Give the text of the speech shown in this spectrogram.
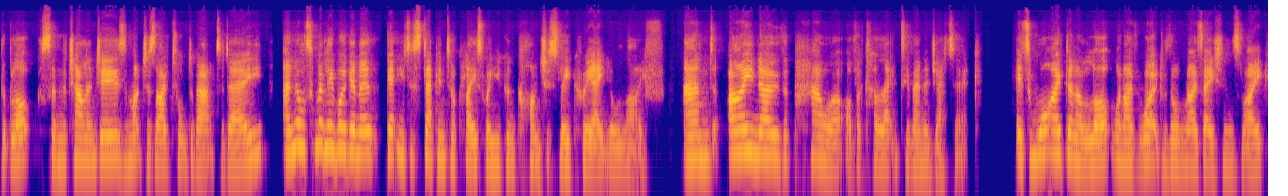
the blocks and the challenges, much as I've talked about today. And ultimately, we're going to get you to step into a place where you can consciously create your life. And I know the power of a collective energetic. It's what I've done a lot when I've worked with organizations like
